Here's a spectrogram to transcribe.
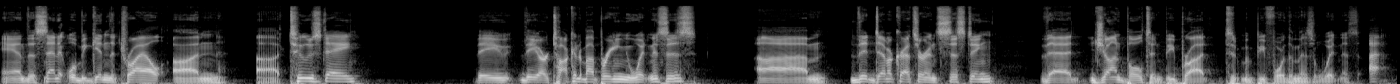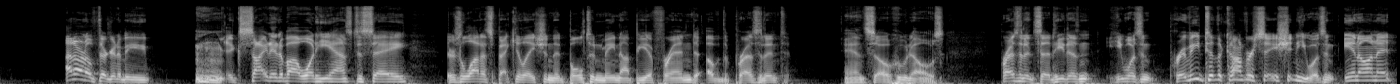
And the Senate will begin the trial on uh, Tuesday. They they are talking about bringing witnesses. Um, the Democrats are insisting that John Bolton be brought to, before them as a witness. I, I don't know if they're going to be excited about what he has to say. There's a lot of speculation that Bolton may not be a friend of the president, and so who knows? President said he doesn't. He wasn't privy to the conversation. He wasn't in on it.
